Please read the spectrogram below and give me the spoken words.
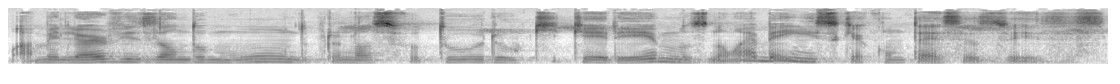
a melhor visão do mundo para o nosso futuro, o que queremos, não é bem isso que acontece às vezes.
